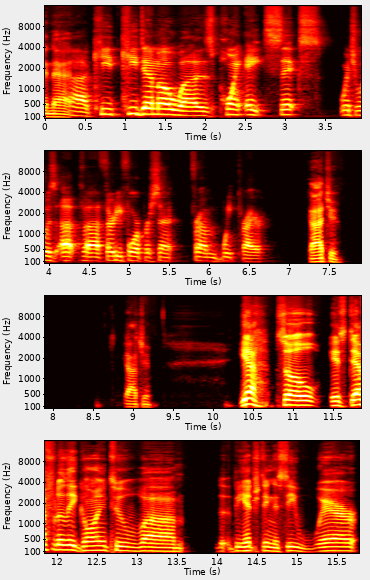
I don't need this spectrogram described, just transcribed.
in that. Uh key key demo was 0.86, which was up uh, 34% from week prior. Got you. Got you. Yeah. So it's definitely going to um, be interesting to see where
